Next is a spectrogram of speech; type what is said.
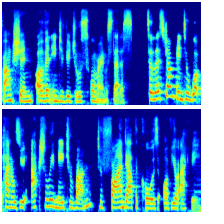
function of an individual's hormonal status. So let's jump into what panels you actually need to run to find out the cause of your acne.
